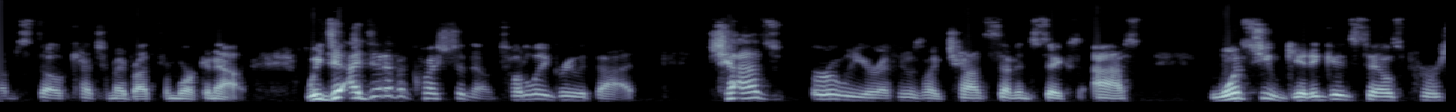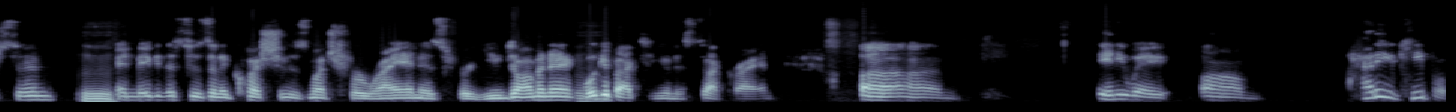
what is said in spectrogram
I'm still catching my breath from working out. We did, I did have a question though. Totally agree with that. Chaz earlier, I think it was like Chaz seven six asked, once you get a good salesperson, Mm. and maybe this isn't a question as much for Ryan as for you, Dominic. We'll Mhm. get back to you in a sec, Ryan. Um, anyway, um, how do you keep them?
